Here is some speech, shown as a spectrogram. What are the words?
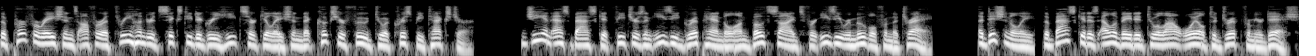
The perforations offer a 360-degree heat circulation that cooks your food to a crispy texture. G&S basket features an easy grip handle on both sides for easy removal from the tray. Additionally, the basket is elevated to allow oil to drip from your dish.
